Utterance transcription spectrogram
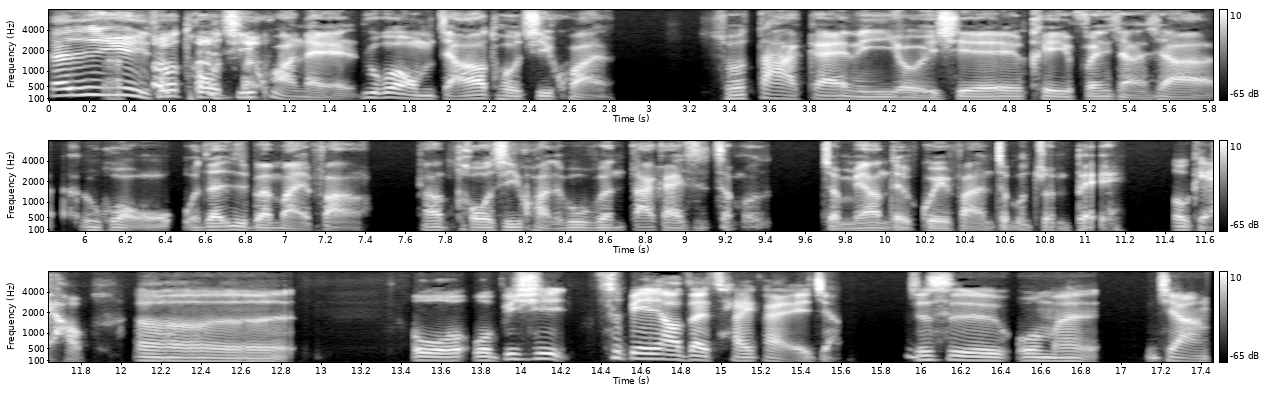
但是因为你说头期款嘞，如果我们讲到头期款，说大概你有一些可以分享一下，如果我我在日本买房，然后头期款的部分大概是怎么怎么样的规范，怎么准备？OK，好，呃，我我必须这边要再拆开来讲。就是我们讲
